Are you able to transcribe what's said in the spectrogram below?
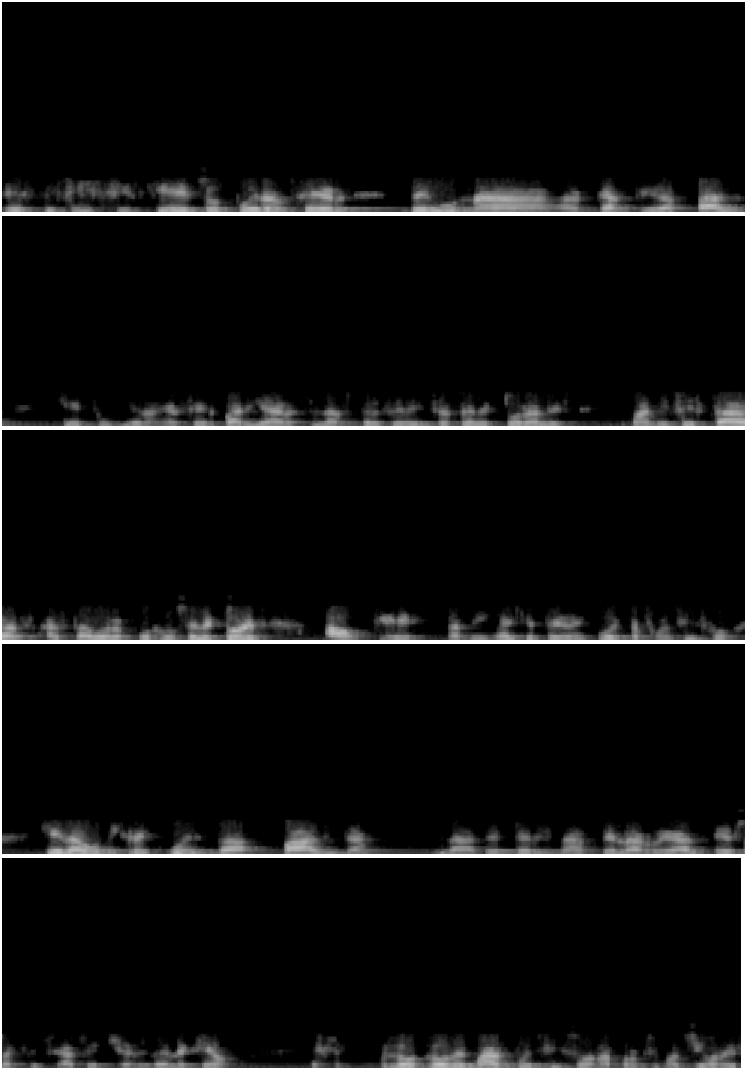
es difícil que esos puedan ser de una cantidad tal que pudieran hacer variar las preferencias electorales manifestadas hasta ahora por los electores, aunque también hay que tener en cuenta, Francisco, que la única encuesta válida, la determinante, la real, es la que se hace el día de la elección. lo, lo, demás, pues sí son aproximaciones,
